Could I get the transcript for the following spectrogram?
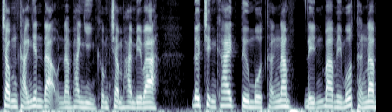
Trong tháng nhân đạo năm 2023, được triển khai từ 1 tháng 5 đến 31 tháng 5,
